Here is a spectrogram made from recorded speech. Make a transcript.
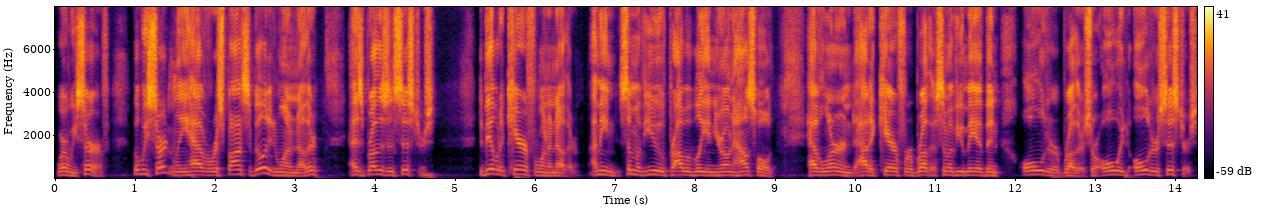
where we serve, but we certainly have a responsibility to one another as brothers and sisters to be able to care for one another. I mean, some of you probably in your own household have learned how to care for a brother. Some of you may have been older brothers or old, older sisters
